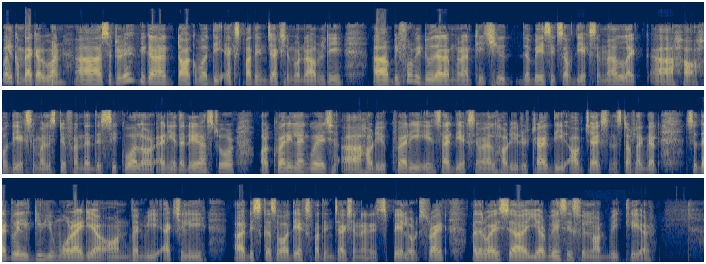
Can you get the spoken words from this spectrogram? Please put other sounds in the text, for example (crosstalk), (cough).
Welcome back everyone. Uh, so today we're gonna talk about the XPath injection vulnerability. Uh, before we do that, I'm gonna teach you the basics of the XML, like uh, how, how the XML is different than the SQL or any other data store or query language. Uh, how do you query inside the XML? How do you retrieve the objects and stuff like that? So that will give you more idea on when we actually uh, discuss about the XPath injection and its payloads, right? Otherwise, uh, your basics will not be clear.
